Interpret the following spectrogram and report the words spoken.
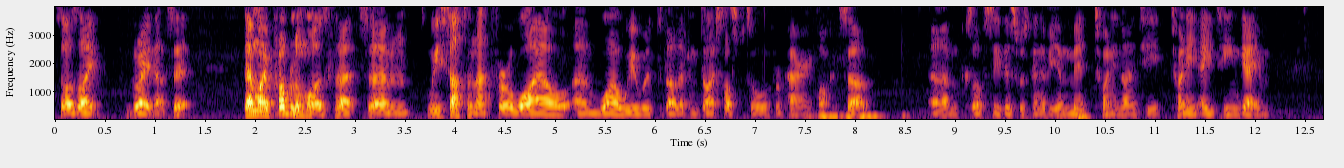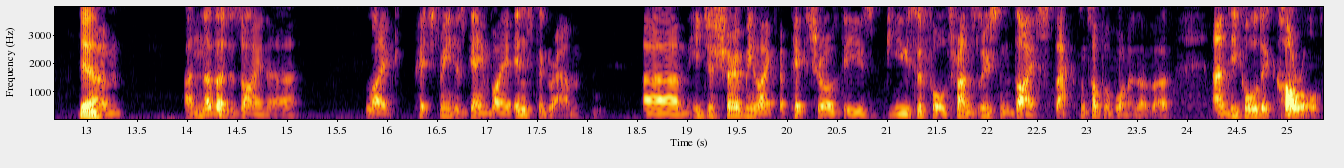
So I was like, great, that's it. Then my problem was that um, we sat on that for a while um, while we were developing Dice Hospital and preparing Pocket Sub. Because obviously this was going to be a mid 2019, 2018 game. Yeah. Um, another designer like pitched me his game via Instagram. Um, he just showed me like a picture of these beautiful translucent dice stacked on top of one another, and he called it Coral.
